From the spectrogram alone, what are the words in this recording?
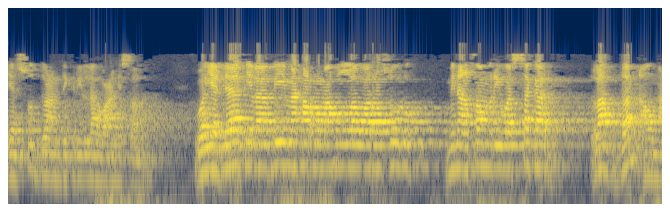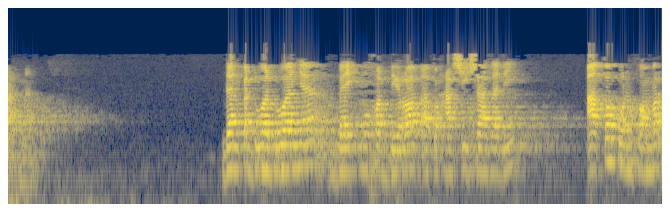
yasuddu an dzikrillah wa anis. Wa yadakhila fi ma harramahu wa rasuluh min al-khamri was sakar lafdhan aw ma'na dan kedua-duanya baik mukhaddirat atau hasisha tadi ataupun khamr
